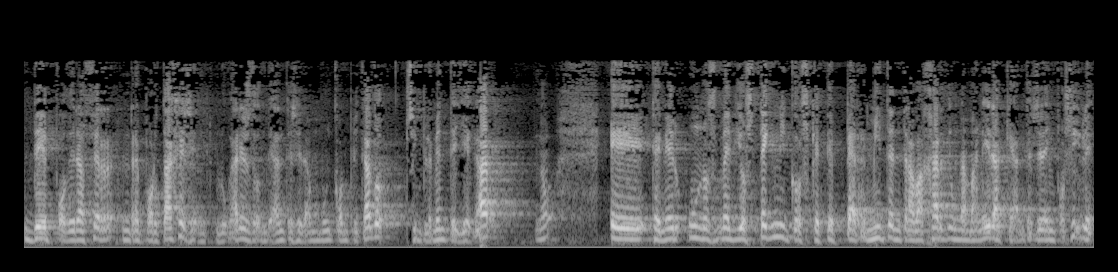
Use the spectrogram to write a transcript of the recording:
de poder hacer reportajes en lugares donde antes era muy complicado simplemente llegar, ¿no? Eh, tener unos medios técnicos que te permiten trabajar de una manera que antes era imposible.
